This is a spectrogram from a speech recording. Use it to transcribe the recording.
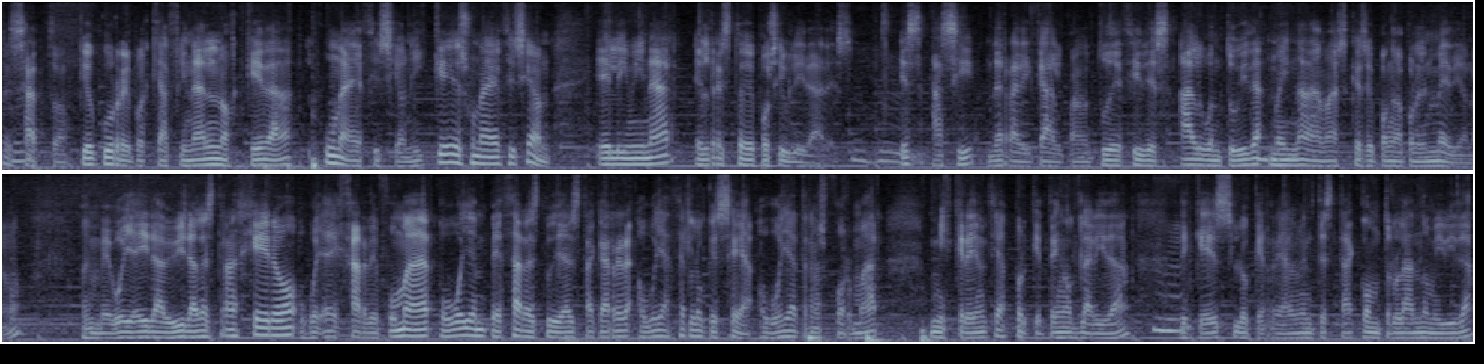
exacto. ¿Qué ocurre? Pues que al final nos queda una decisión. ¿Y qué es una decisión? Eliminar el resto de posibilidades. Es así de radical. Cuando tú decides algo en tu vida, no hay nada más que se ponga por el medio, ¿no? Pues me voy a ir a vivir al extranjero, o voy a dejar de fumar, o voy a empezar a estudiar esta carrera, o voy a hacer lo que sea, o voy a transformar mis creencias porque tengo claridad de qué es lo que realmente está controlando mi vida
